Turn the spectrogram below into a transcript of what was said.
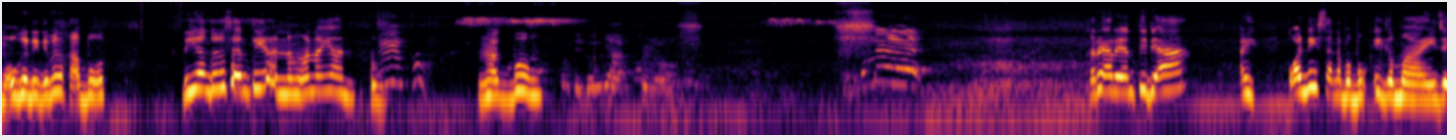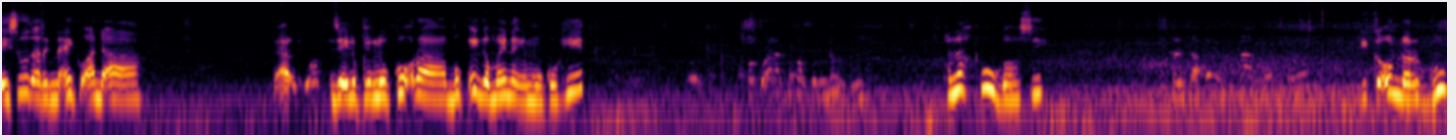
Mao gani di ba nakaabot? Diyan, doon sa antiyan, nang ano yan. Ug, ng hagbong. Si Dunya, picture nyo. Kare ari anti di ah. Ay, kuan ni sa nababuki gamay, jay sud aring na ay kuan da ah. Jay luki-luko ra, buki gamay nang imong kuhit. Hala, oh, gasi. Gikaon largo.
